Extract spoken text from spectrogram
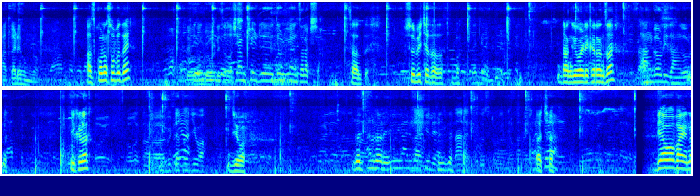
आकडे होमगाव. आज कोणासोबत आहे? दळवी यांचा लक्ष. चालतंय. शुभेच्छा दादा. डांगेवाडीकरांचा धांगवडी धांगवडी. इकडं? विटाचा जीवा. जेवा. घरचीच गाडी आहे? ठीक आहे अच्छा. देवा भाई ना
